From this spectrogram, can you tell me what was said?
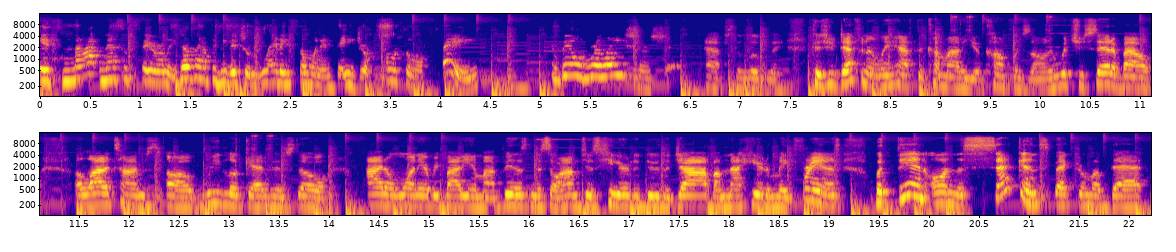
It's not necessarily, it doesn't have to be that you're letting someone invade your personal space to build relationships. Absolutely. Because you definitely have to come out of your comfort zone. And what you said about a lot of times uh, we look at it as though I don't want everybody in my business, or I'm just here to do the job. I'm not here to make friends. But then on the second spectrum of that,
